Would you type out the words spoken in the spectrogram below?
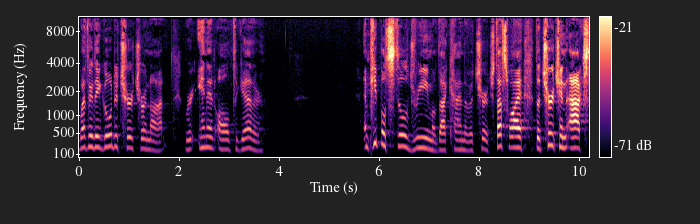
Whether they go to church or not, we're in it all together. And people still dream of that kind of a church. That's why the church in Acts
